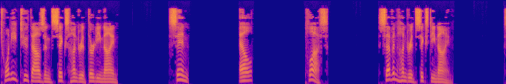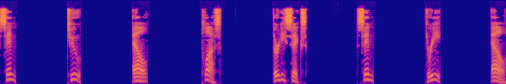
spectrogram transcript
22639 sin L plus 769 sin 2 L plus 36 sin 3 L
